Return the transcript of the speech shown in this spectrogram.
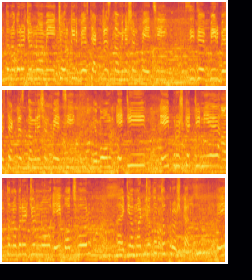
আন্তনগরের জন্য আমি চরকির বেস্ট অ্যাক্ট্রেস নমিনেশন পেয়েছি সিজেবির বেস্ট অ্যাক্ট্রেস নমিনেশন পেয়েছি এবং এটি, এই পুরস্কারটি নিয়ে আন্তনগরের জন্য এই বছর, এটি আমার চতুর্থ পুরস্কার। এই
